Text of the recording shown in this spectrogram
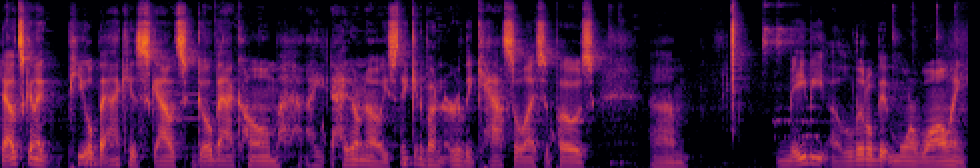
DauT's going to peel back his scouts, go back home. I, I don't know. He's thinking about an early castle, I suppose. Um, maybe a little bit more walling.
